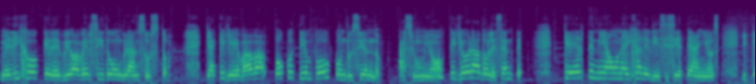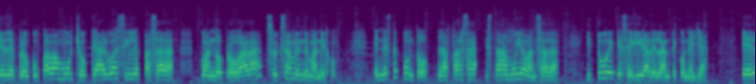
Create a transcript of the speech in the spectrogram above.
Me dijo que debió haber sido un gran susto, ya que llevaba poco tiempo conduciendo. Asumió que yo era adolescente, que él tenía una hija de 17 años y que le preocupaba mucho que algo así le pasara cuando aprobara su examen de manejo. En este punto, la farsa estaba muy avanzada y tuve que seguir adelante con ella. Él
